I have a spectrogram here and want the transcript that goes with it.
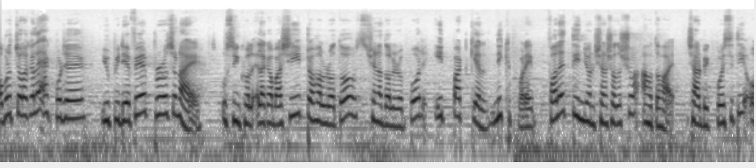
অবরোধ চলাকালে এক পর্যায়ে ইউপিডিএফ এর প্ররোচনায় উশৃঙ্খল এলাকাবাসী টহলরত সেনা দলের ওপর ইটপাটকেল নিক্ষেপ করে, ফলে তিনজন সেনা সদস্য আহত হয়। সার্বিক পরিস্থিতি ও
